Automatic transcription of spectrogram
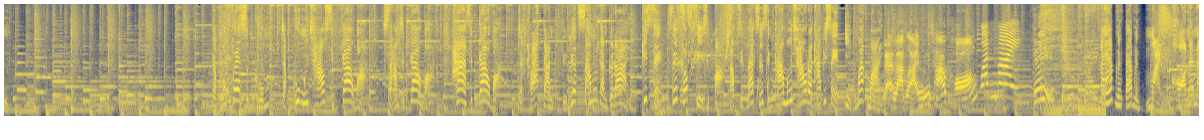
e อ เฟ่ต์สุดคุ้ม จับคู่มื้อเช้า 19 บาท 39 บาท 59 บาท จะคละกันหรือเลือกซ้ำกันก็ได้ พิเศษซื้อครบ 40 บาท รับสิทธิ์แลกซื้อสินค้ามื้อเช้าราคาพิเศษอีกมากมาย และหลากหลายมื้อเช้าของวันใหม่ที่แป๊บหนึ่งแป๊บหนึ่งใหม่ ขอแนะน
